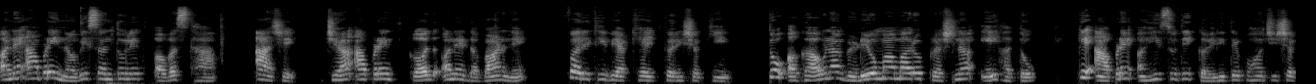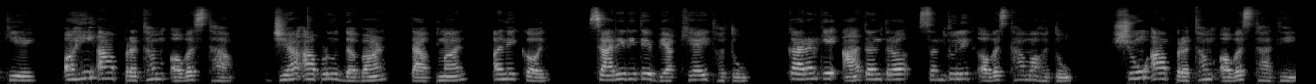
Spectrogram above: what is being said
અને આપણી નવી સંતુલિત અવસ્થા આ છે. જ્યાં આપણે કદ અને દબાણને ફરીથી વ્યાખ્યાયિત કરી શકીએ. તો અગાઉના વિડીયોમાં મારો પ્રશ્ન એ હતો કે આપણે અહીં સુધી કઈ રીતે પહોંચી શકીએ? અહીં આ પ્રથમ અવસ્થા, જ્યાં આપણું દબાણ, તાપમાન અને કદ સારી રીતે વ્યાખ્યાયિત હતું, કારણ કે આ તંત્ર સંતુલિત અવસ્થામાં હતું. શું આ પ્રથમ અવસ્થાથી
